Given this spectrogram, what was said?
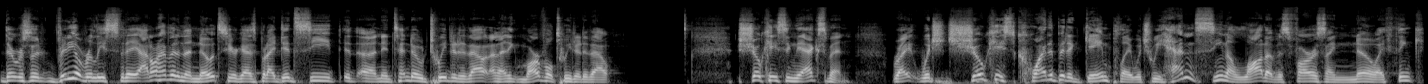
there was a video released today. I don't have it in the notes here, guys, but I did see uh, Nintendo tweeted it out, and I think Marvel tweeted it out, showcasing the X Men right? Which showcased quite a bit of gameplay, which we hadn't seen a lot of as far as I know. I think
